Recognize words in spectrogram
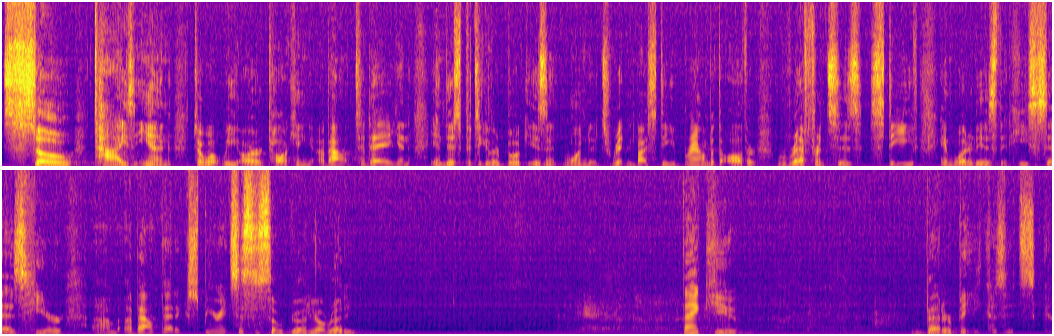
so ties in to what we are talking about today. And in this particular book isn't one that's written by Steve Brown, but the author references Steve and what it is that he says here um, about that experience. This is so good. Y'all ready? Thank you. Better be, because it's good.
